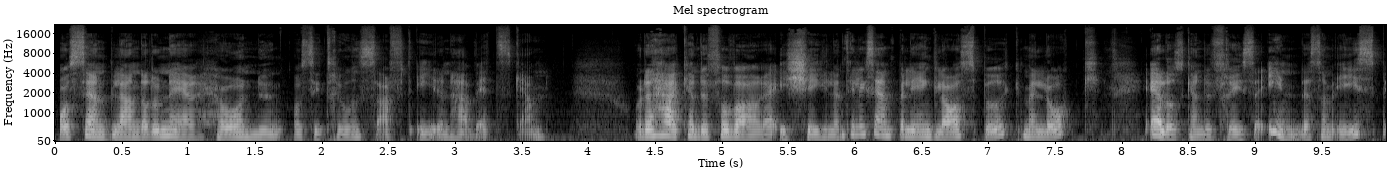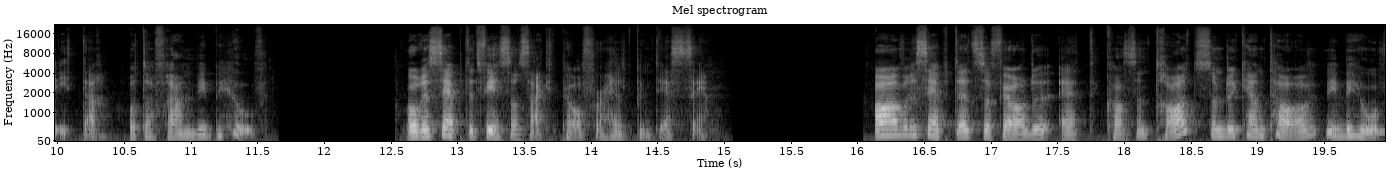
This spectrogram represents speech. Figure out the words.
Och sen blandar du ner honung och citronsaft i den här vätskan. Och det här kan du förvara i kylen, till exempel i en glasburk med lock, eller så kan du frysa in det som isbitar och ta fram vid behov. Och receptet finns som sagt på forhealth.se. Av receptet så får du ett koncentrat som du kan ta av vid behov.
